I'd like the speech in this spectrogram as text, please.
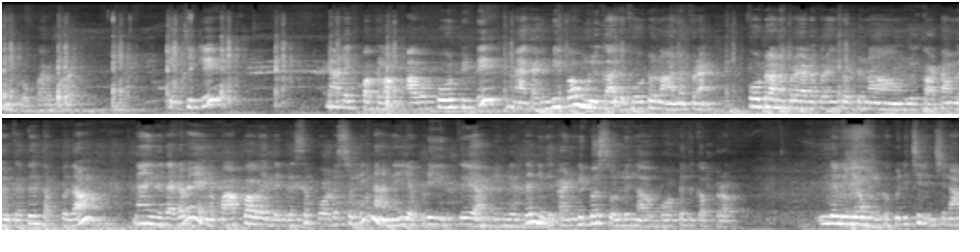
நான் இப்போ தைச்சிட்டு நாளைக்கு பார்க்கலாம். அவள் போட்டுட்டு நான் கண்டிப்பாக உங்களுக்கு அந்த ஃபோட்டோ நான் அனுப்புகிறேன் ஃபோட்டோ அனுப்புகிறேன் அனுப்புகிறேன்னு சொல்லிட்டு நான் உங்களுக்கு காட்டாமல் இருக்கிறது தப்பு தான் நான் இந்த தடவை எங்கள் பாப்பாவை இந்த ட்ரெஸ்ஸை போட சொல்லி நான் எப்படி இருக்குது அப்படிங்கிறத நீங்கள் கண்டிப்பாக சொல்லுங்கள் அவள் போட்டதுக்கப்புறம் இந்த வீடியோ உங்களுக்கு பிடிச்சிருந்துச்சுன்னா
